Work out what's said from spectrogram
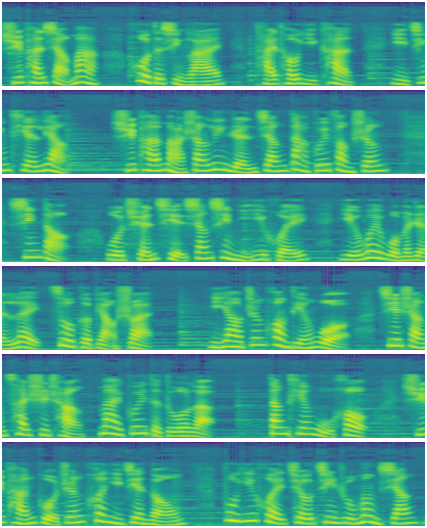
徐盘想骂，霍的醒来，抬头一看，已经天亮。徐盘马上令人将大龟放生，心道：“我权且相信你一回，也为我们人类做个表率。你要真晃点我，街上菜市场卖龟的多了。”当天午后，徐盘果真困意渐浓，不一会就进入梦乡。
